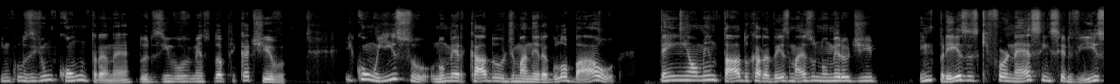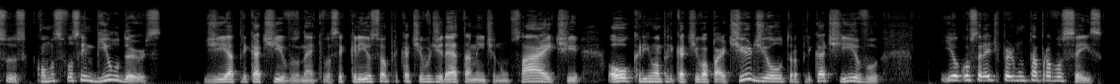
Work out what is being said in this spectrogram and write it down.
inclusive, um contra, né, do desenvolvimento do aplicativo. E com isso, no mercado de maneira global, tem aumentado cada vez mais o número de empresas que fornecem serviços como se fossem builders de aplicativos, né? Que você cria o seu aplicativo diretamente num site ou cria um aplicativo a partir de outro aplicativo. E eu gostaria de perguntar para vocês,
